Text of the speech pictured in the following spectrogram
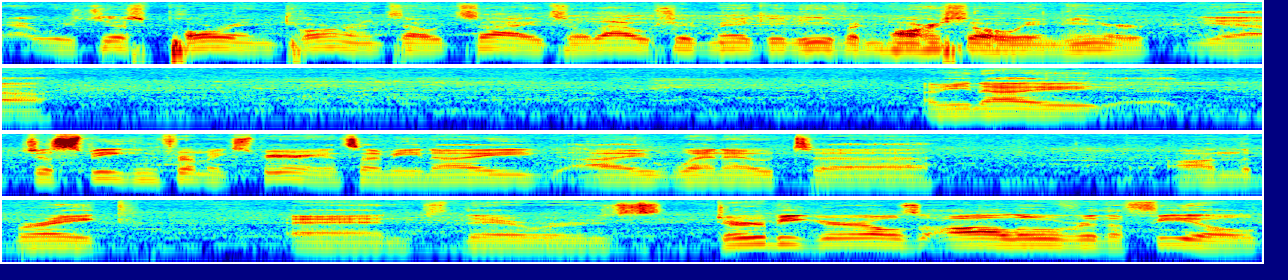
Yeah, it was just pouring torrents outside, so that should make it even more so in here. Yeah. I mean, I just speaking from experience. I mean, I I went out uh, on the break, and there was derby girls all over the field.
